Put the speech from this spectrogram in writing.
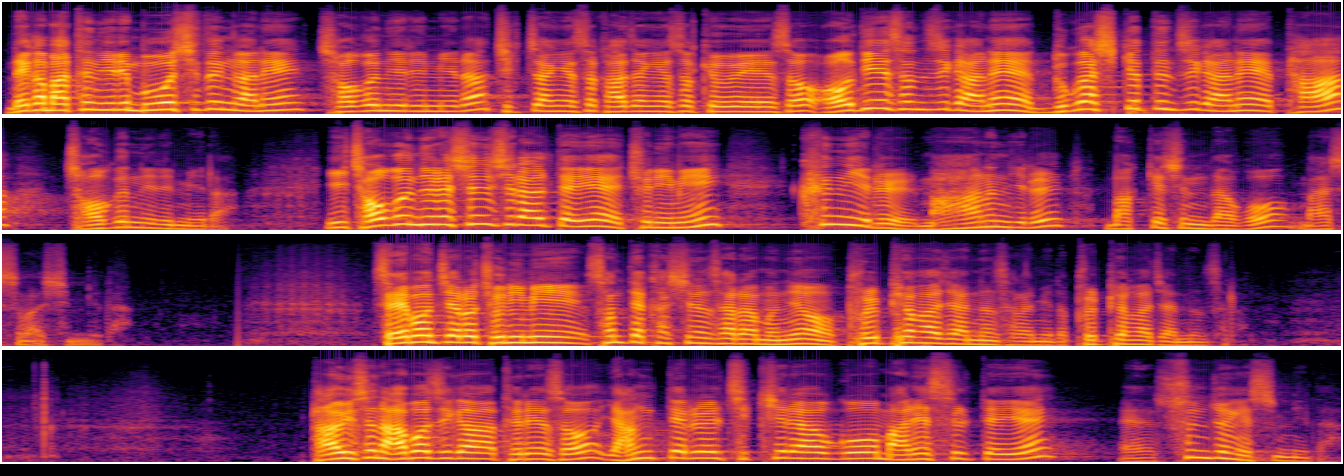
내가 맡은 일이 무엇이든 간에 적은 일입니다. 직장에서 가정에서 교회에서 어디에선지 간에 누가 시켰든지 간에 다 적은 일입니다. 이 적은 일에 신실할 때에 주님이 큰 일을 많은 일을 맡기신다고 말씀하십니다. 세 번째로 주님이 선택하시는 사람은요 불평하지 않는 사람입니다. 불평하지 않는 사람. 다윗은 아버지가 들에서 양떼를 지키라고 말했을 때에 예, 순종했습니다.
